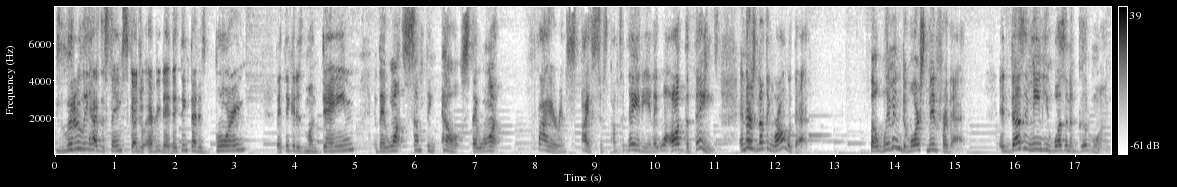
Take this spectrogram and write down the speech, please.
He literally has the same schedule every day. They think that is boring. They think it is mundane. And they want something else. They want fire and spice and spontaneity and they want all the things. And there's nothing wrong with that. But women divorce men for that. It doesn't mean he wasn't a good one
